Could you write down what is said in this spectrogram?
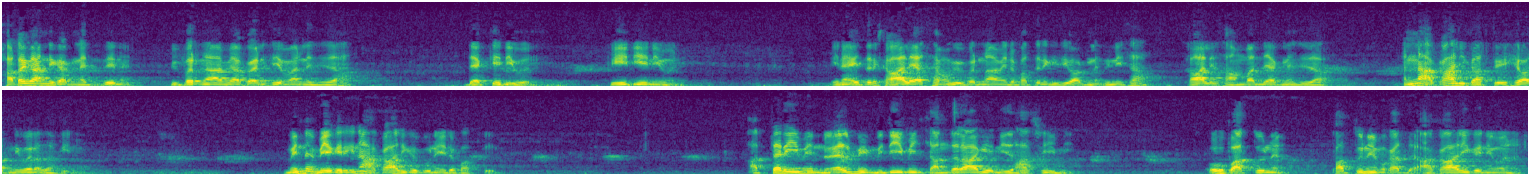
හටගන්න එකක් නැති දෙන විපරිණාමයක් වෙනසීමක් නිසා දැක්කේ නිවන. පීඩියේ නිවන. එහෙනම් එතන කාලය සමග විපරිණාමයට පත් වෙන කිසිවක් නැති නිසා කාලය සම්බන්ධයක් නැති නිසා අන්න අකාලිකත්වයේ හේවත් නිවන දකින්න. මෙන්න මේකට කියන අකාලික ගුණයටපත් වෙන. අත්තරීමෙන් නොයල්මෙන් මිදීමෙන් චන්දරාගයේ නිදහස් වීමෙන්. ඔහුපත් උනේ පත් උනේ මොකද්ද? අකාලික නිවනට.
